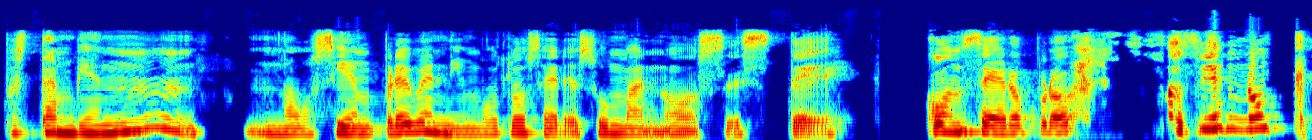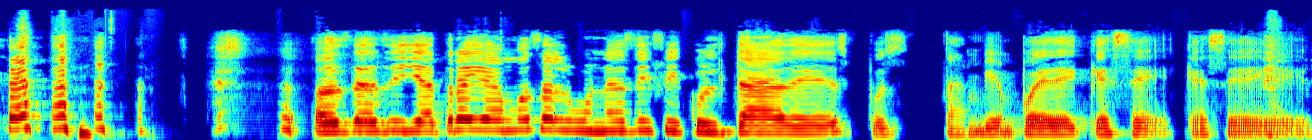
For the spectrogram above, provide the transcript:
pues también no siempre venimos los seres humanos, este, con cero problemas, bien nunca. O sea, si ya traíamos algunas dificultades, pues también puede que se, que se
